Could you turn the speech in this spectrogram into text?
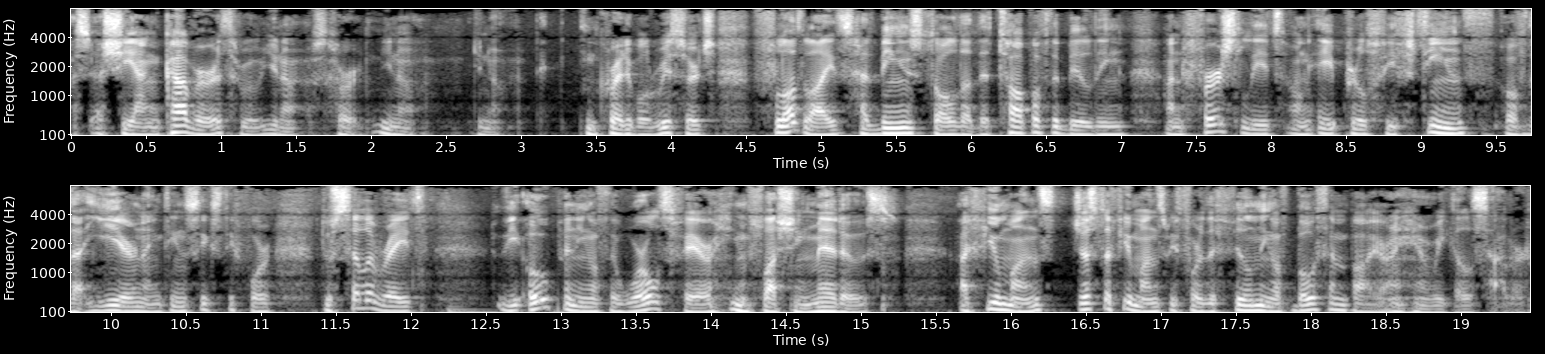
as, she uncovered through you know her you know you know incredible research, floodlights had been installed at the top of the building and first lit on April 15th of that year, 1964, to celebrate the opening of the World's Fair in Flushing Meadows a few months, just a few months before the filming of both Empire and Henry Geldzahler.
